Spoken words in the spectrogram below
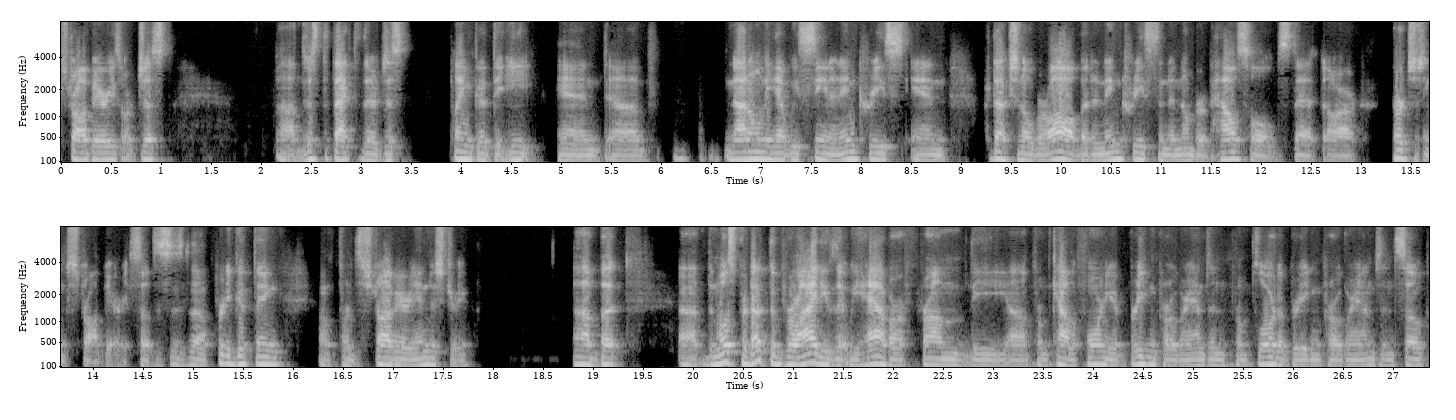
strawberries or just uh, just the fact that they're just plain good to eat. And uh, not only have we seen an increase in production overall, but an increase in the number of households that are purchasing strawberries. So this is a pretty good thing um, for the strawberry industry. Uh, but uh, the most productive varieties that we have are from the uh, from California breeding programs and from Florida breeding programs, and so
